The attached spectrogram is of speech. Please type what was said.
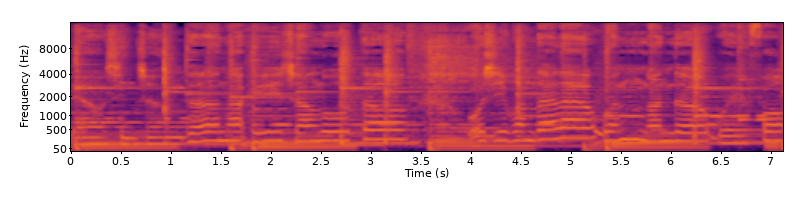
亮星辰的那一盏路灯。我喜欢带来温暖的微风，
